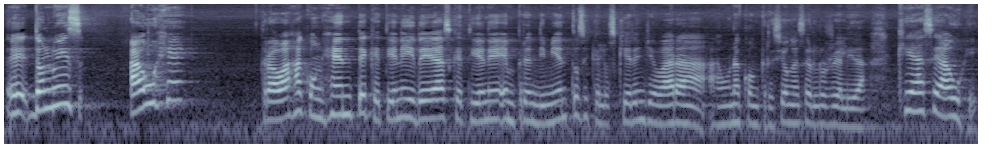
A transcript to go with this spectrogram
Eh, don Luis, AUGE trabaja con gente que tiene ideas, que tiene emprendimientos y que los quieren llevar a, a una concreción, a hacerlos realidad. ¿Qué hace AUGE?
